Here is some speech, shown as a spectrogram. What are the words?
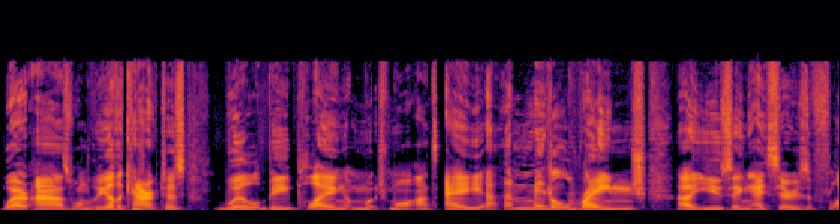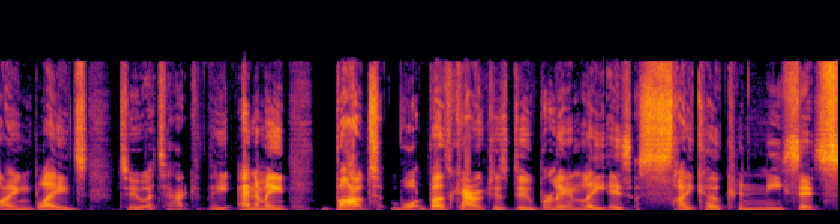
whereas one of the other characters will be playing much more at a, a middle range, uh, using a series of flying blades to attack the enemy. But what both characters do brilliantly is psychokinesis.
